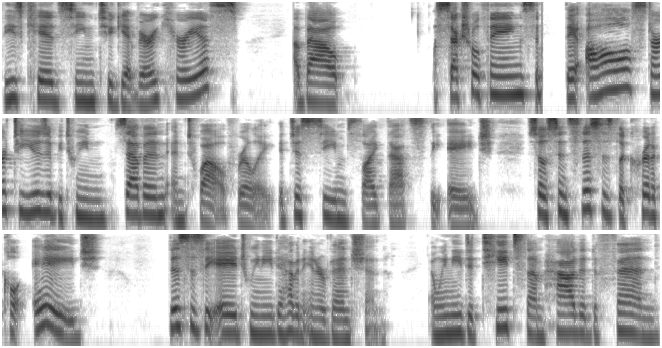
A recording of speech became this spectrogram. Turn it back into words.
these kids seem to get very curious about sexual things. They all start to use it between 7 and 12, really. It just seems like that's the age. So, since this is the critical age, this is the age we need to have an intervention and we need to teach them how to defend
